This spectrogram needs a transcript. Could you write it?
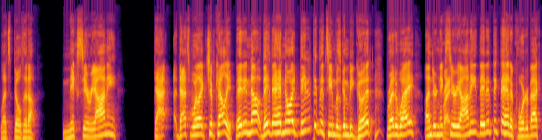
Let's build it up. Nick Sirianni, that that's more like Chip Kelly. They didn't know. They they had no idea. They didn't think the team was going to be good right away under Nick Right. Sirianni. They didn't think they had a quarterback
